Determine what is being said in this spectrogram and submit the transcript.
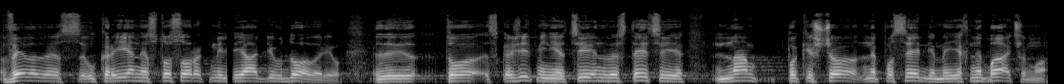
вивели з України 140 мільярдів доларів. Е, То скажіть мені, ці інвестиції нам поки що не посильні, ми їх не бачимо.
